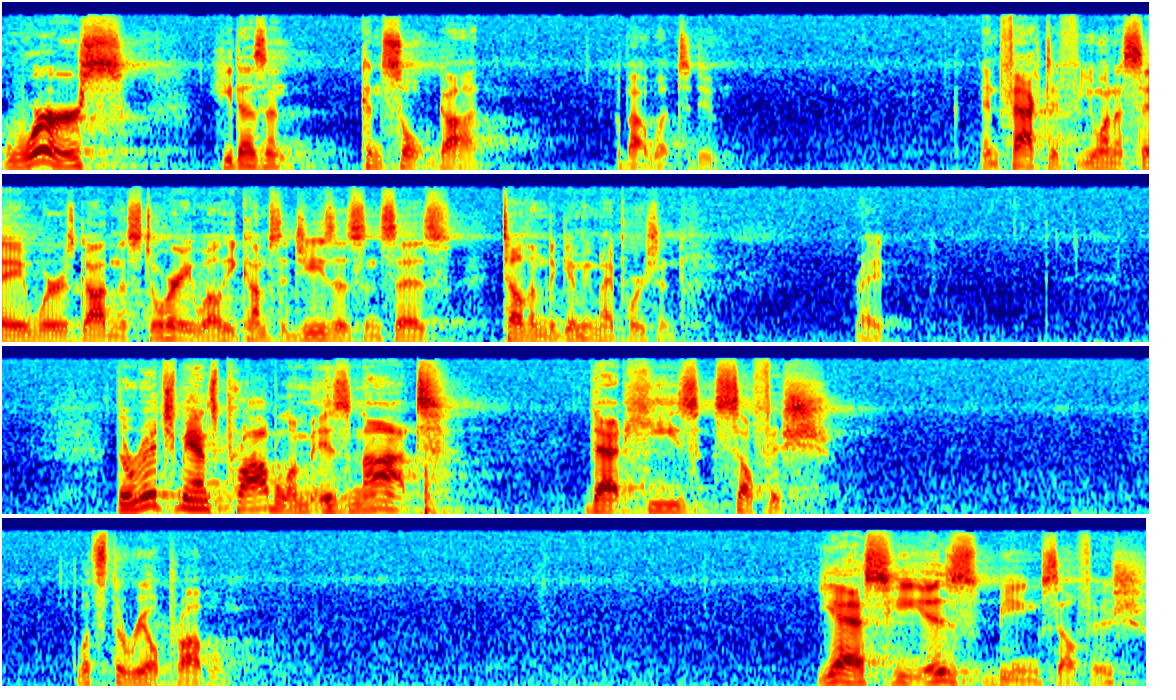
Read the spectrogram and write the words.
worse, he doesn't consult God about what to do. In fact, if you want to say, Where's God in the story? Well, he comes to Jesus and says, Tell them to give me my portion. Right? The rich man's problem is not that he's selfish. What's the real problem? Yes, he is being selfish,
